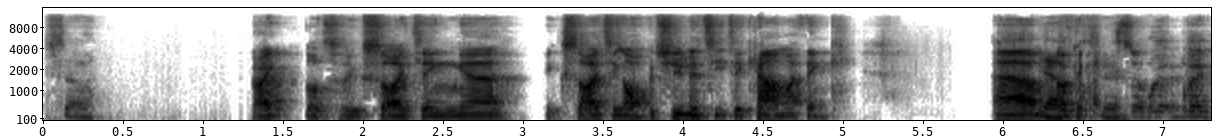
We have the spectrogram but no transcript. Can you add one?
So, right, lots of exciting uh, exciting opportunity to come, I think. Um, yeah, okay, sure. so we're, we're,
